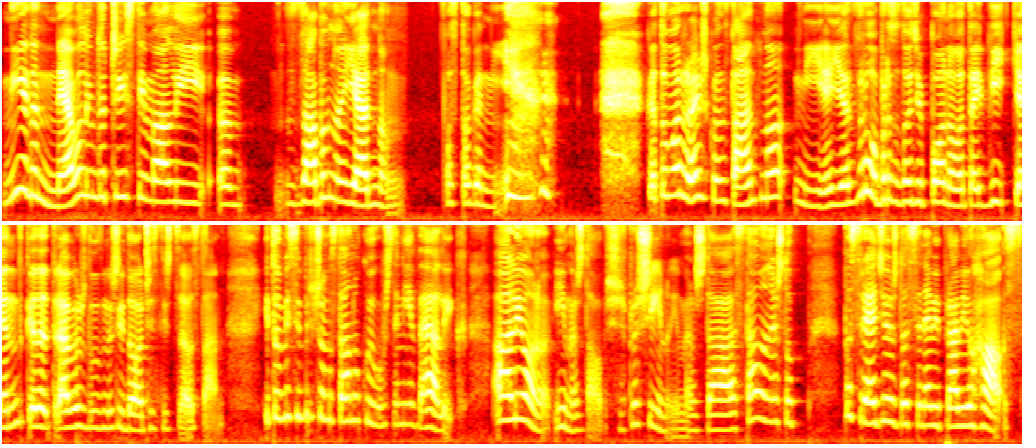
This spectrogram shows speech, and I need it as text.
nije da ne volim da čistim, ali a, zabavno je jednom, posle toga nije. kad to moraš radiš konstantno, nije, jer vrlo brzo dođe ponovo taj vikend kada trebaš da uzmeš i da očistiš ceo stan. I to mislim pričam o stanu koji uopšte nije velik, ali ono, imaš da obrišeš prašinu, imaš da stalno nešto posređuješ da se ne bi pravio haos,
